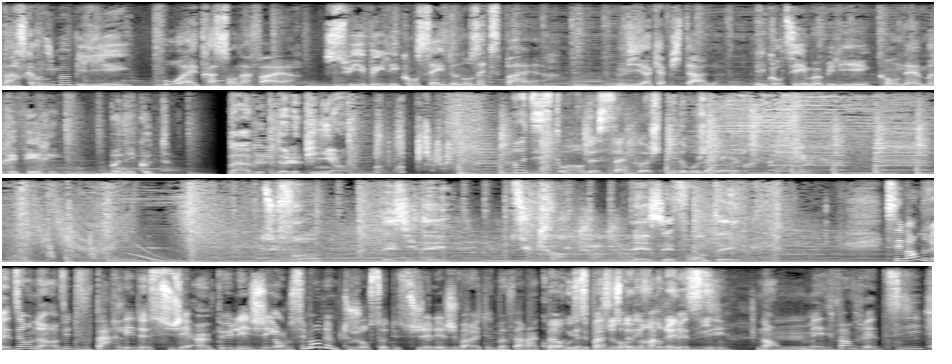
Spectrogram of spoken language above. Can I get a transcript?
Parce qu'en immobilier, faut être à son affaire. Suivez les conseils de nos experts. Via Capital, les courtiers immobiliers qu'on aime référer. Bonne écoute. de l'opinion. Pas d'histoire de sacoche puis de rouge à lèvres. Du front, des idées, du crâne. Les effronter. C'est vendredi, on a envie de vous parler de sujets un peu légers. On le sait, mais on aime toujours ça, des sujets légers. Je vais arrêter de me faire accroire Ben oui, que c'est parce qu'on est vendredi. vendredi. Non, Hmm. mais vendredi,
